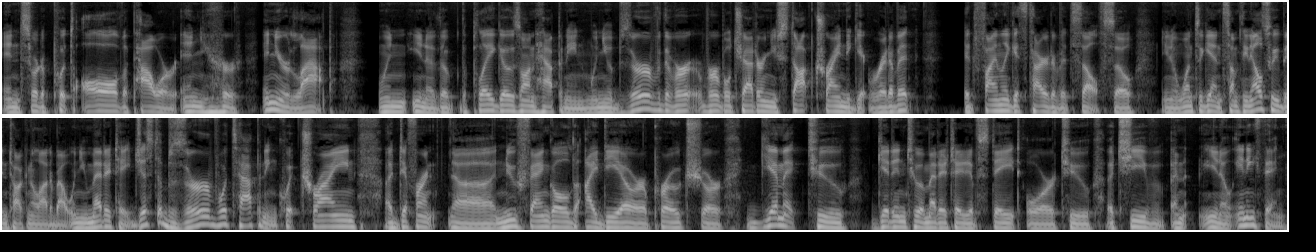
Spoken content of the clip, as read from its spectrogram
and sort of puts all the power in your in your lap. When, you know, the, the play goes on happening, when you observe the ver- verbal chatter and you stop trying to get rid of it, it finally gets tired of itself. So, you know, once again, something else we've been talking a lot about when you meditate, just observe what's happening. Quit trying a different, uh, newfangled idea or approach or gimmick to get into a meditative state or to achieve an, you know, anything.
